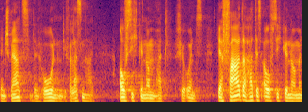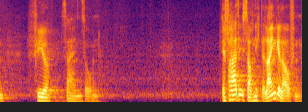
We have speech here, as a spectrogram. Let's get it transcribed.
den Schmerz, den Hohn und die Verlassenheit auf sich genommen hat für uns. Der Vater hat es auf sich genommen für seinen Sohn. Der Vater ist auch nicht allein gelaufen.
